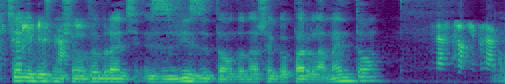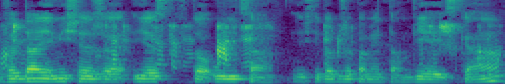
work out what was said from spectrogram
chcielibyśmy się wybrać z wizytą do naszego parlamentu. Wydaje mi się, że jest to ulica, jeśli dobrze pamiętam, wiejska.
